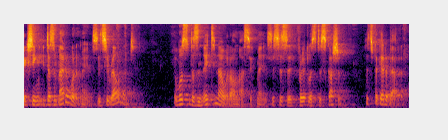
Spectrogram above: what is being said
Actually, it doesn't matter what it means, it's irrelevant. A Muslim doesn't need to know what al masih means. This is a fruitless discussion. Let's forget about it.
